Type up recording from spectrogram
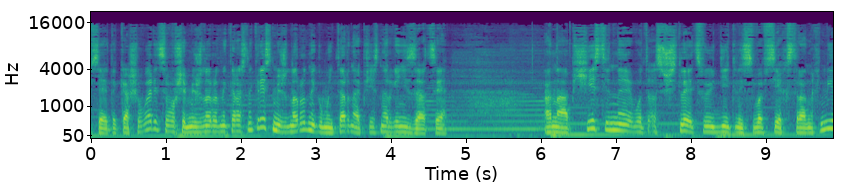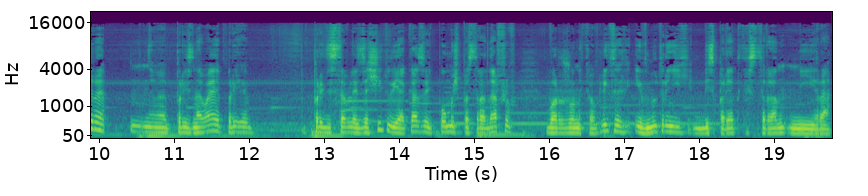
вся эта каша варится. Вообще Международный Красный Крест – международная гуманитарная общественная организация. Она общественная, вот осуществляет свою деятельность во всех странах мира, э, признавая, при, предоставлять защиту и оказывать помощь пострадавшим вооруженных конфликтах и внутренних беспорядках стран мира.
